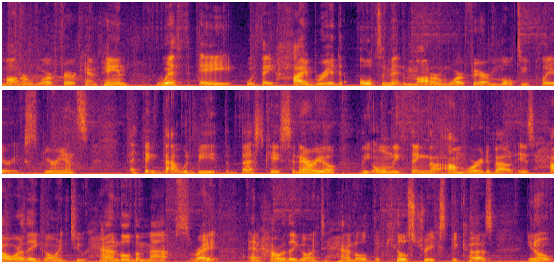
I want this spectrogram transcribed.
modern warfare campaign with a with a hybrid ultimate modern warfare multiplayer experience I think that would be the best case scenario. The only thing that I'm worried about is how are they going to handle the maps right? And how are they going to handle the kill streaks? Because you know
